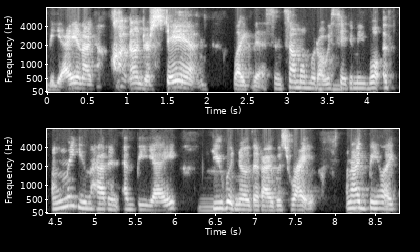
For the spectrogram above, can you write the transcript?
mba and i couldn't understand like this and someone would always mm. say to me well if only you had an mba mm. you would know that i was right and i'd be like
